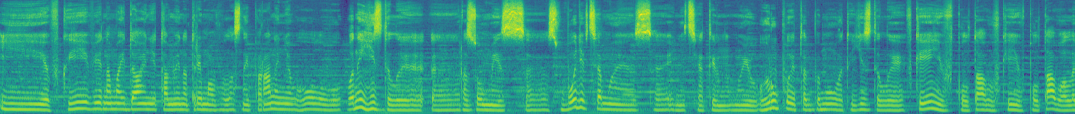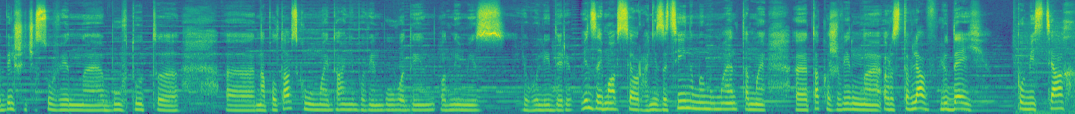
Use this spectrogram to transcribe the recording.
і в Києві на Майдані, там він отримав власне поранення в голову. Вони їздили е, разом із е, свободівцями, з ініціативною групою, так би мовити, їздили в Київ, в Полтаву, в Київ, в Полтаву, але більше часу він е, був тут на Полтавському майдані, бо він був один одним із. Його лідерів він займався організаційними моментами. Також він розставляв людей по місцях.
